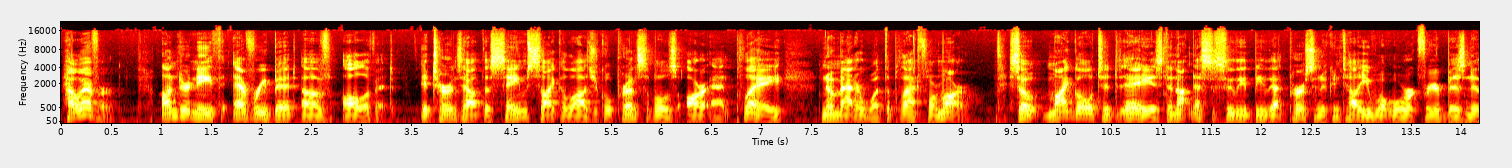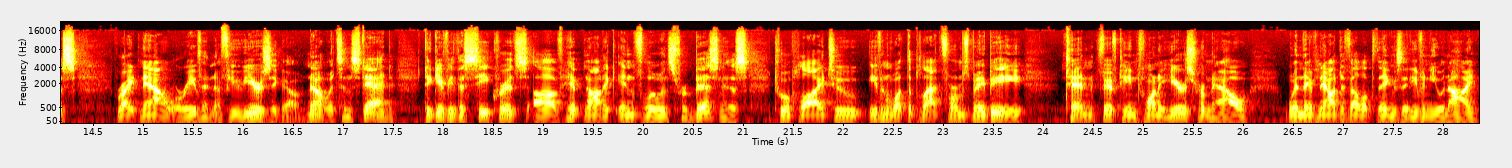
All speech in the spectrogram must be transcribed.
However, underneath every bit of all of it, it turns out the same psychological principles are at play no matter what the platform are. So, my goal today is to not necessarily be that person who can tell you what will work for your business right now or even a few years ago. No, it's instead to give you the secrets of hypnotic influence for business to apply to even what the platforms may be 10, 15, 20 years from now when they've now developed things that even you and I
